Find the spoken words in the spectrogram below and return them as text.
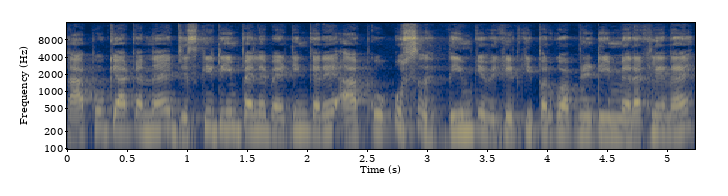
आपको क्या करना है, जिसकी टीम पहले बैटिंग करे, आपको उस टीम के विकेट कीपर को अपनी टीम में रख लेना है,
